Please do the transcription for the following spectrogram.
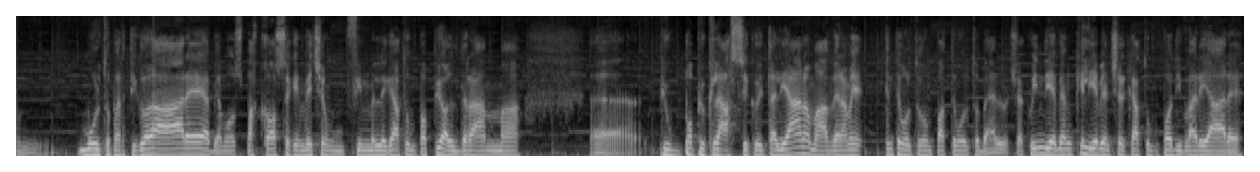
mm, molto particolare, abbiamo Spaccosse che invece è un film legato un po' più al dramma eh, più, un po' più classico italiano, ma veramente molto compatto e molto bello. Cioè, quindi anche lì abbiamo cercato un po' di variare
